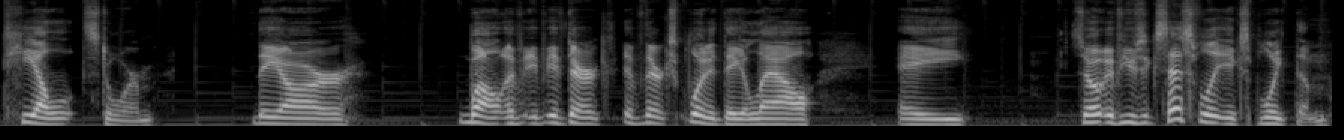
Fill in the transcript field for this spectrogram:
TLStorm they are well if, if, they're if they're exploited they allow a so if you successfully exploit them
